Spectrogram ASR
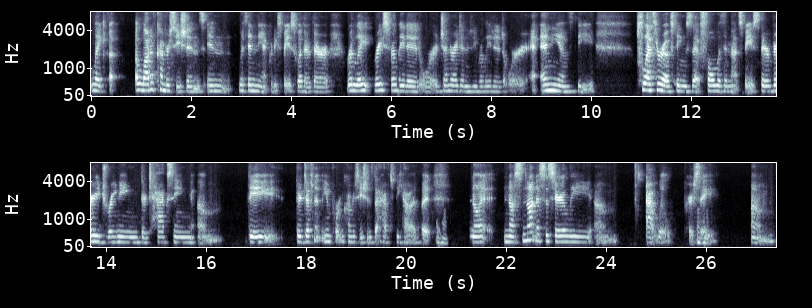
like a, a, lot of conversations in within the equity space, whether they're relate race related or gender identity related or any of the plethora of things that fall within that space, they're very draining. They're taxing. Um, they they're definitely important conversations that have to be had, but mm-hmm. not not not necessarily um, at will per se. Mm-hmm. Um,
